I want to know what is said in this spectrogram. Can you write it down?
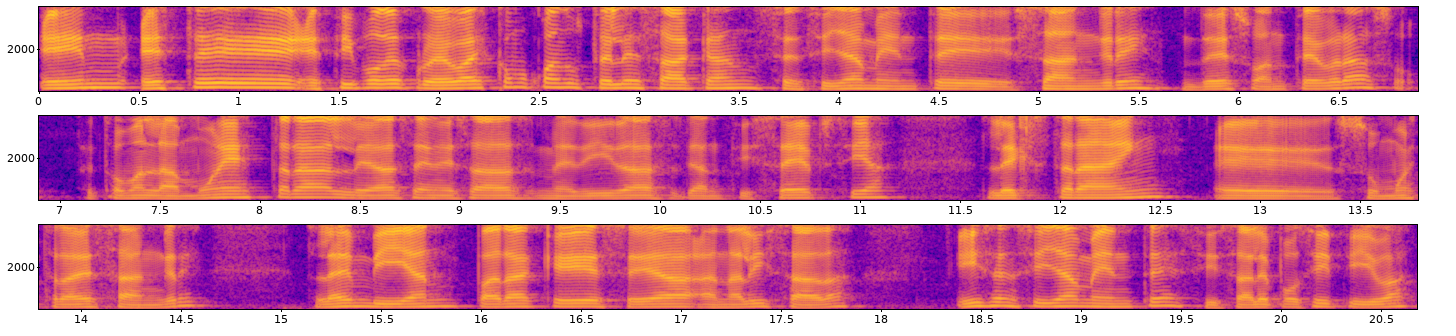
En este, este, tipo de prueba es como cuando usted le sacan sencillamente sangre de su antebrazo. Le toman la muestra, le hacen esas medidas de antisepsia, le extraen eh, su muestra de sangre, la envían para que sea analizada y sencillamente, si sale positiva,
